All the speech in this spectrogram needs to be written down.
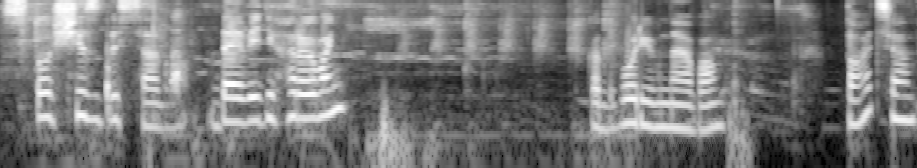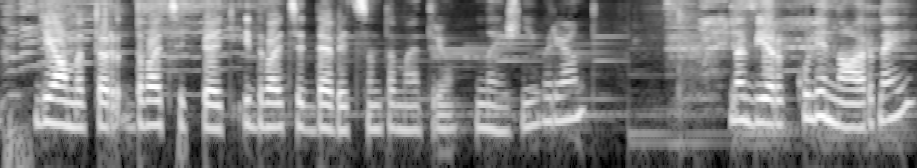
169 гривень. Така дворівнева таця. Діаметр 25 і 29 см. Нижній варіант. Набір кулінарний,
